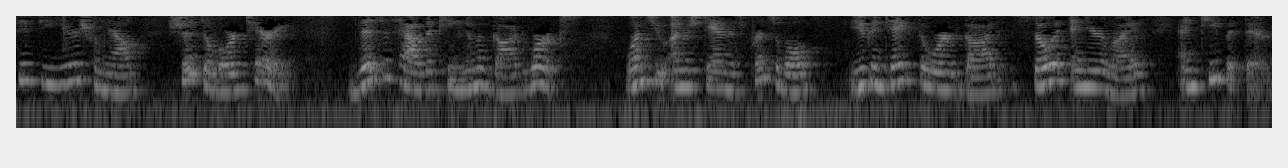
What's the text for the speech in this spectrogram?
50 years from now, should the Lord tarry. This is how the kingdom of God works. Once you understand this principle, you can take the Word of God, sow it in your life, and keep it there.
